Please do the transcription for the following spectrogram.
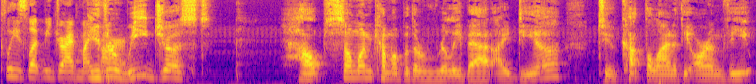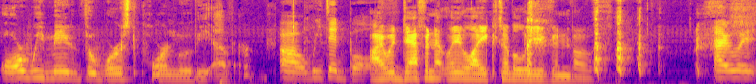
Please let me drive my Either car. we just helped someone come up with a really bad idea to cut the line at the RMV, or we made the worst porn movie ever. Oh, we did both. I would definitely like to believe in both. I would.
